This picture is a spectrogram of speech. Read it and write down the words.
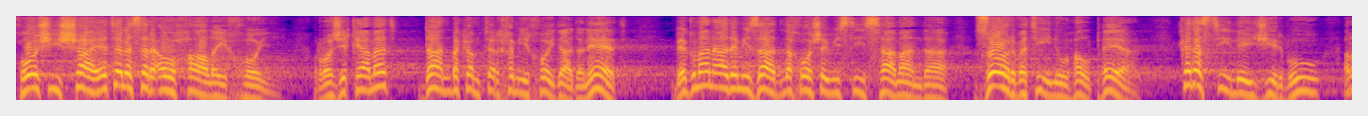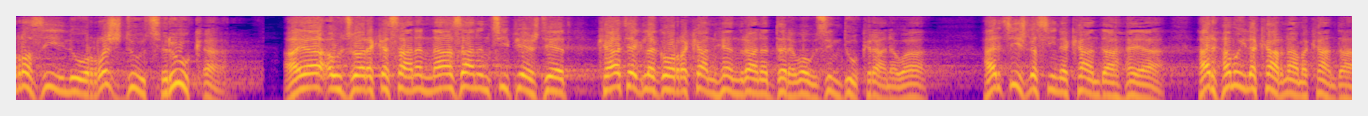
خۆشی شایەتە لەسەر ئەو حاڵەی خۆی، ڕۆژی قیامەت دان بە کەمتەرخەمی خۆیدا دەنێت، بێگومان ئادەمیزاد لە خۆشەویستی ساماندا زۆر بەتین و هەڵپەیە، کە دەستی لێی گیربوو ڕەزیل و ڕژد و چرووکە. ئایا ئەو جۆرە کەسانە نازانن چی پێش دێت کاتێک لە گۆڕەکان هێنرانە دەرەوە و زیندوو کرانەوە؟ هەرچیش لە سینەکاندا هەیە، هەر هەمووی لە کارنامەکاندا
